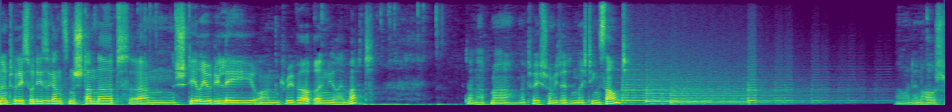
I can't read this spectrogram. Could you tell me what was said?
Man natürlich so diese ganzen Standard ähm, Stereo Delay und Reverb irgendwie reinmacht, dann hat man natürlich schon wieder den richtigen Sound. Aber den Rausch.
